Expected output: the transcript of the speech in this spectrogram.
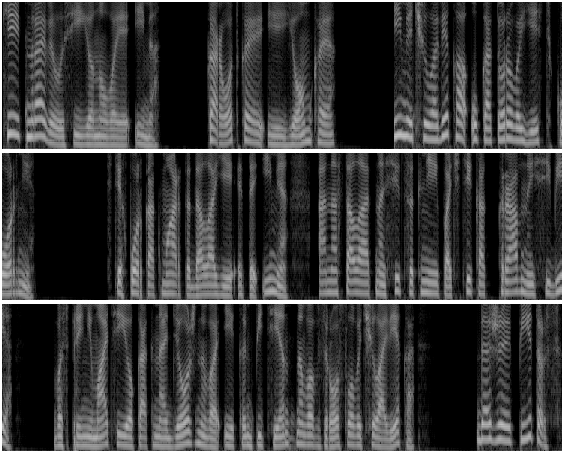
Кейт нравилось ее новое имя. Короткое и ёмкое. Имя человека, у которого есть корни. С тех пор, как Марта дала ей это имя, она стала относиться к ней почти как к равной себе, воспринимать ее как надежного и компетентного взрослого человека — даже Питерс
